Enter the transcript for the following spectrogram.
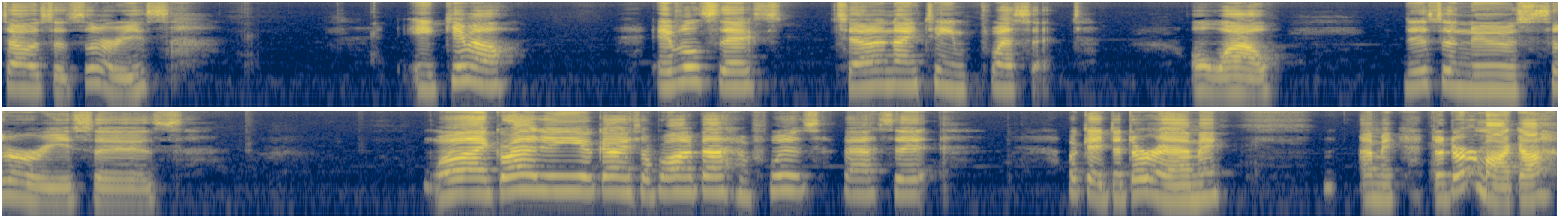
tells the series. It came out April 6, 2019 present. Oh wow. This is a new series well I glad you guys are brought back a Fruits Basket. Okay, the anime. I mean the third manga.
